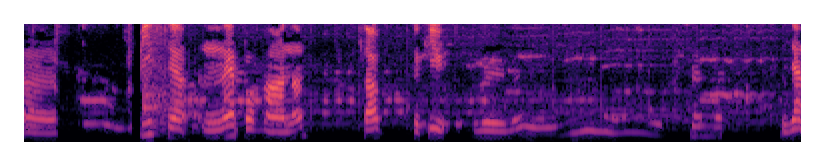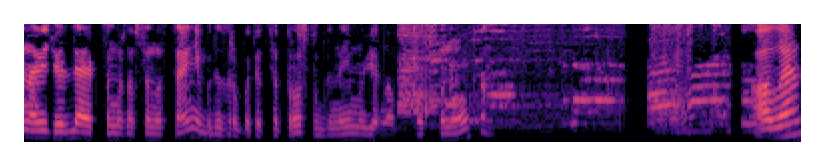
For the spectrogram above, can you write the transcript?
Е, пісня непогана. Так, такі. Я навіть уявляю, як це можна все на сцені буде зробити. Це просто буде неймовірна постановка. Але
